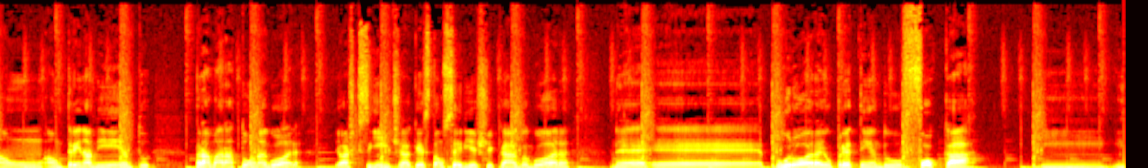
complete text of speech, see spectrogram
a um, a um treinamento para maratona agora. Eu acho que é o seguinte, a questão seria Chicago agora, né? É, por hora eu pretendo focar em, em,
